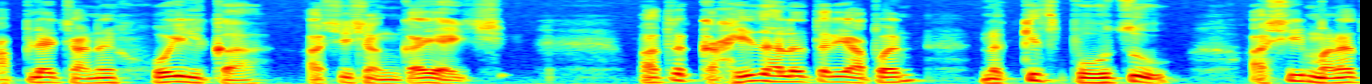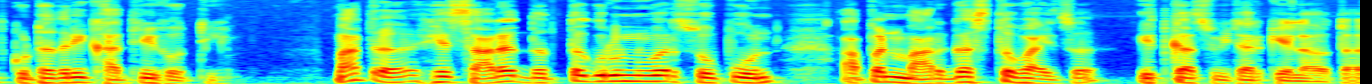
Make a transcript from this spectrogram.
आपल्याच्यानं होईल का अशी शंका यायची. मात्र काही झालं तरी आपण नक्कीच पोहोचू अशी मनात कुठंतरी खात्री होती. मात्र हे सारं दत्तगुरूंवर सोपून आपण मार्गस्थ व्हायचं इतकाच विचार केला होता.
